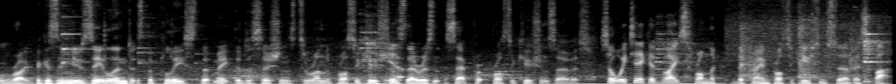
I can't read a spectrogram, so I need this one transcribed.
Right, because in New Zealand it's the police that make the decisions to run the prosecutions. Yeah. There isn't a separate prosecution service. So we take advice from the, the Crown Prosecution Service, but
